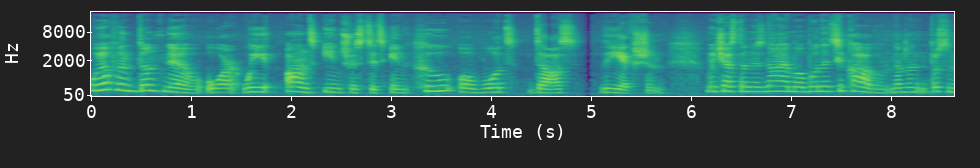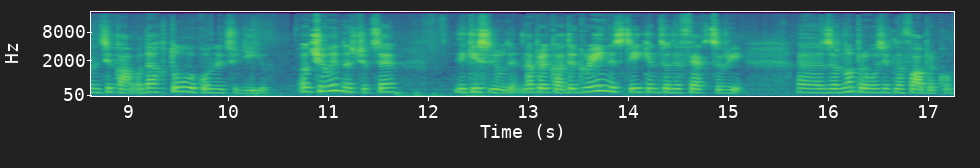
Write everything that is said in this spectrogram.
We often don't know or we aren't interested in who or what does the action. Ми часто не знаємо або не цікаво, нам просто не цікаво, да, хто виконує цю дію. Очевидно, що це якісь люди. Наприклад, the grain is taken to the factory. Е, Зерно привозять на фабрику.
